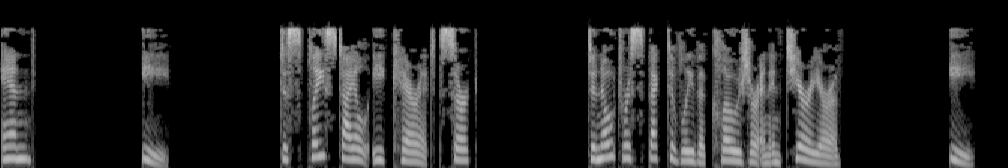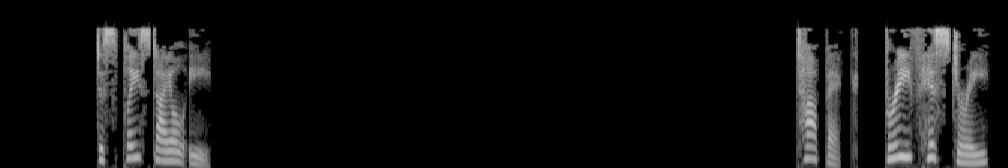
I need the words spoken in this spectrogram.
and e. Display style e caret circ denote respectively the closure and interior of e. Display style e. Topic. Brief history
